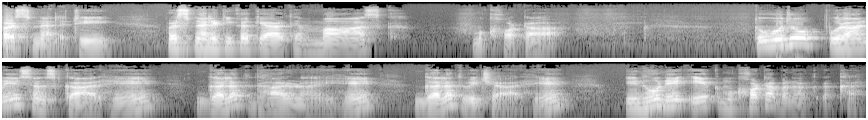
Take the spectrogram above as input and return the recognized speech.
पर्सनैलिटी पर्सनैलिटी का क्या अर्थ है? मास्क मुखौटा। तो वो जो पुराने संस्कार हैं गलत धारणाएँ हैं, गलत विचार हैं, इन्होंने एक मुखौटा बना रखा है।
